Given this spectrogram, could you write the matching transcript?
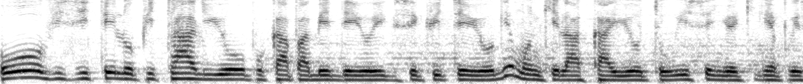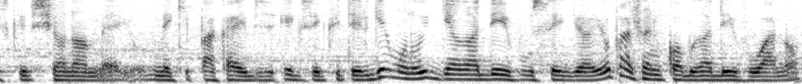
Oh, visiter l'hôpital yo pour capable aider yo exécuter yo. Gen moun qui la kay yo tout, oui, Seigneur, qui gen prescription en main yo, mais qui pas ka ex- exécuter. Gen moun oui gen rendez-vous, Seigneur. Yo pas joindre comme rendez-vous ah, non.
